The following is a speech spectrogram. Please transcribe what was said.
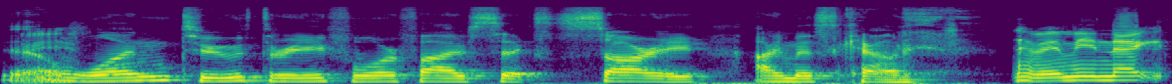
Yeah, one, two, three, four, five, six. Sorry, I miscounted. I mean that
